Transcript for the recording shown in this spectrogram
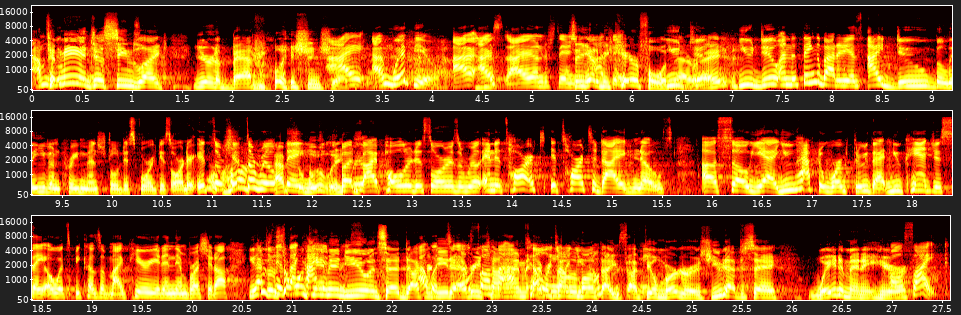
I'm to me, it just seems like you're in a bad relationship. I, am with you. I, I, I understand. So you got to be careful with you that, do, right? You do. And the thing about it is, I do believe in premenstrual dysphoric disorder. It's a, it's a real Absolutely. thing. But bipolar disorder is a real, and it's hard. It's hard to diagnose. Uh, so yeah, you have to work through that. You can't just say, oh, it's because of my period, and then brush it off. You have to. If someone came in to you and said, Dr. Nita, every time, every time of the month I, I feel murderous, you'd have to say, wait a minute here. Call psych.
